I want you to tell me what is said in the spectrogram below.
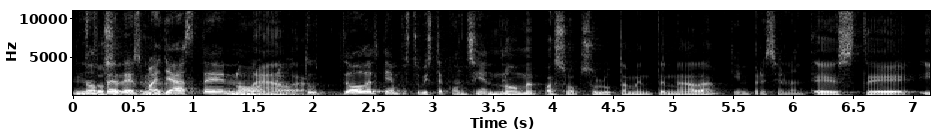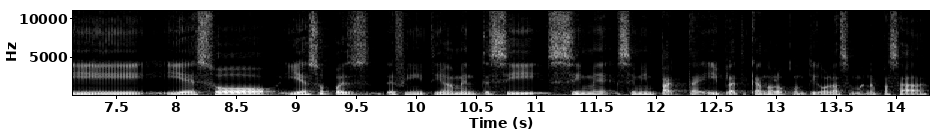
No te desmayaste, no, no, tú todo el tiempo estuviste consciente. No me pasó absolutamente nada. Qué impresionante. Este, y, y, eso, y eso pues definitivamente sí, sí me, sí me impacta. Y platicándolo contigo la semana pasada,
